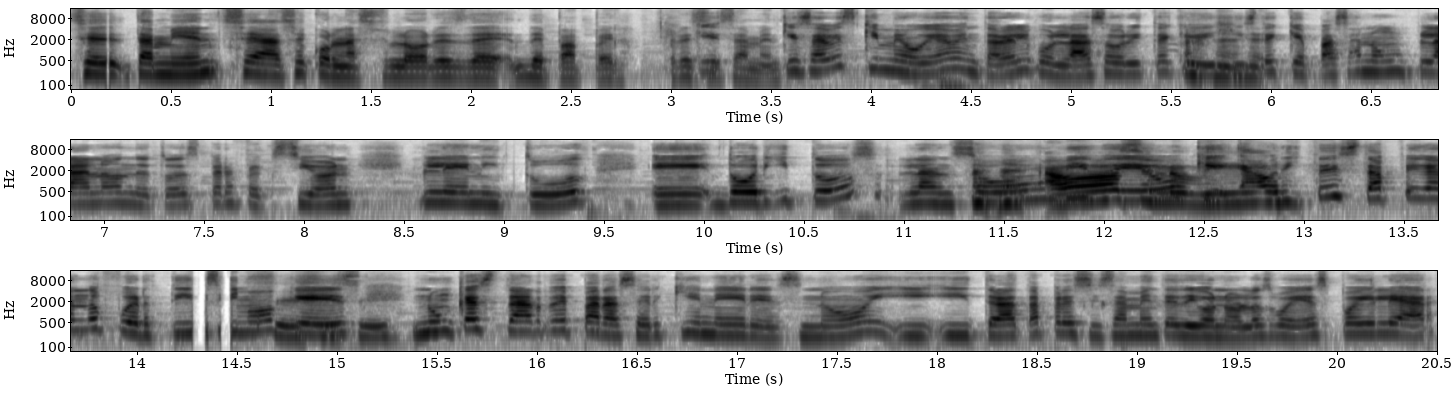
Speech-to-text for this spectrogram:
se, también se hace con las flores de, de papel, precisamente. Que, sabes que me voy a aventar el golazo ahorita que dijiste que pasan un plano donde todo es perfección, plenitud. Eh, Doritos lanzó un oh, video que ahorita está pegando fuertísimo, que es nunca es tarde para ser quien eres, ¿no? Y, y, trata precisamente, digo, no los voy a spoilear,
